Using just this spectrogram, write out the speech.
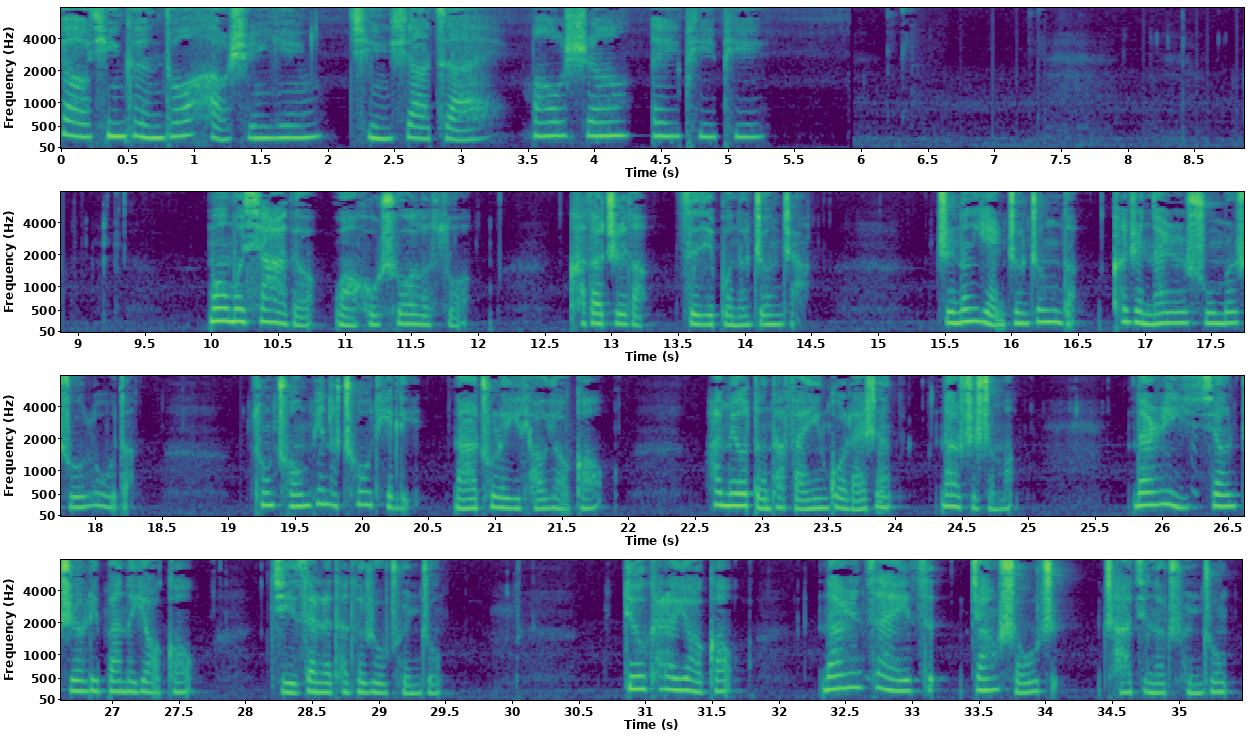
要听更多好声音，请下载猫声 A P P。默默吓得往后缩了缩，可他知道自己不能挣扎，只能眼睁睁的看着男人熟门熟路的从床边的抽屉里拿出了一条药膏，还没有等他反应过来是那是什么，男人已将啫喱般的药膏挤在了他的肉唇中。丢开了药膏，男人再一次将手指插进了唇中，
